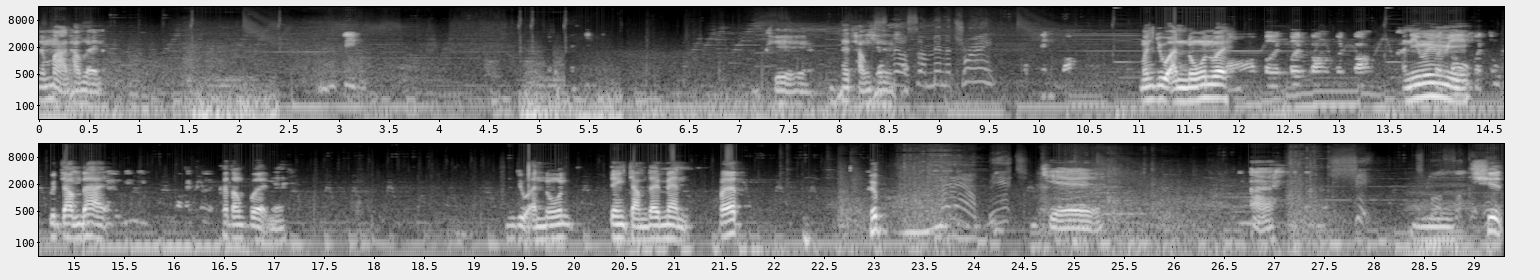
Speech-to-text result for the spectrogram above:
แล้วหมาทำอะไรนะปีน เคให้ทำแค่ You นี้ smell something in the train? เป็นบล็อกมันอยู่อันนู้นเว้ย อ๋อเปิดเปิดกล่องเปิดกล่องอันนี้ไม่มี เปิดตู้กูจำได้ เออไม่มีบอกให้เปิดก็ต้องเปิดไงมันอยู่อันนู้นยังจำได้แม่น เปิดฮึบ Lay down, bitch. โอเค อะ Shit. ชิด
